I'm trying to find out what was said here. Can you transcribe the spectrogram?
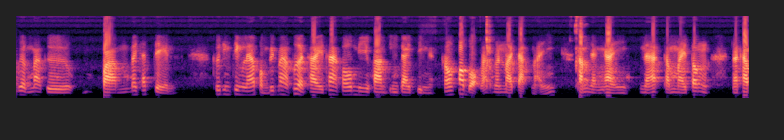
เรื่องมากคือความไม่ชัดเจน คือจริง ๆ แล้วผมคิดว่าเพื่อไทยถ้าเขามีความจริงใจจริงเนี่ยเขาก็บอกแล้วมันมาจากไหนทำยังไงนะฮะทำไมต้องนะครับ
